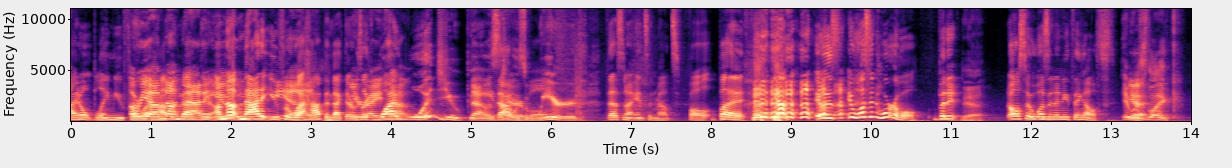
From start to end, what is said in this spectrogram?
"I don't blame you for Oh, what yeah, happened back there. I'm not mad at you for what happened back there." I was You're like, right, "Why that- would you be? that was that was weird." That's not Anson Mount's fault, but yeah, it was. It wasn't horrible, but it Yeah. also wasn't anything else. It Yeah. was like it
